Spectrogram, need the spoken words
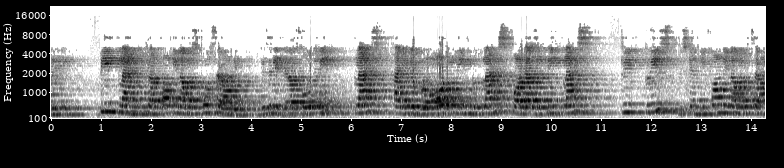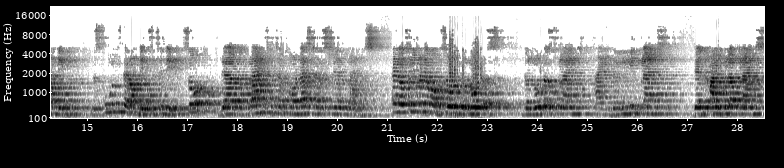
tree, teak plant which are found in our school surrounding. Isn't it? There are so many plants having a broad leaf plants called as the teak plants. Tree, trees which can be found in our surrounding, the school surroundings, isn't it? So they are the plants which are called as terrestrial plants. And also you might have observed the lotus, the lotus plant and the lily plants, then hydrilla plants,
